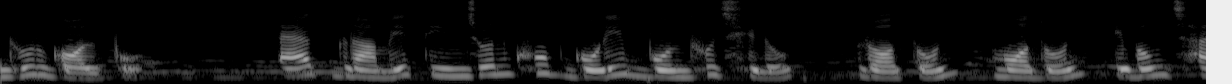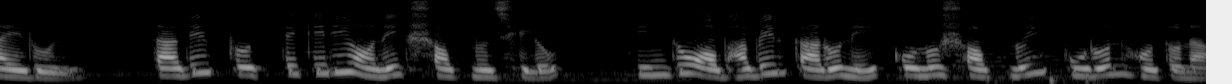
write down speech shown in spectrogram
বন্ধুর গল্প। এক গ্রামে তিনজন খুব গরিব বন্ধু ছিল, রতন, মদন এবং ছাইরুল। তাদের প্রত্যেকেরই অনেক স্বপ্ন ছিল, কিন্তু অভাবের কারণে কোনো স্বপ্নই পূরণ হতো না।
